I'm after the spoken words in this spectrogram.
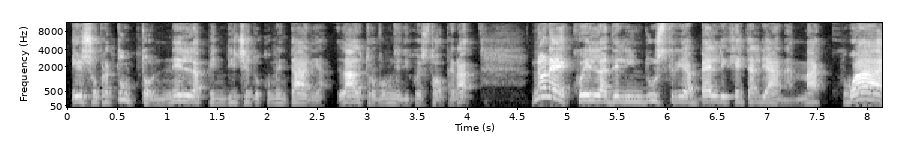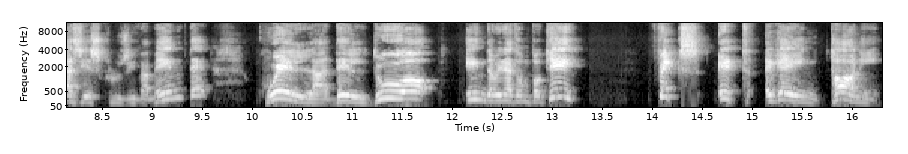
e soprattutto nell'appendice documentaria, l'altro volume di quest'opera, non è quella dell'industria bellica italiana, ma quasi esclusivamente quella del duo, indovinate un po' chi? Fix It Again Tony,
